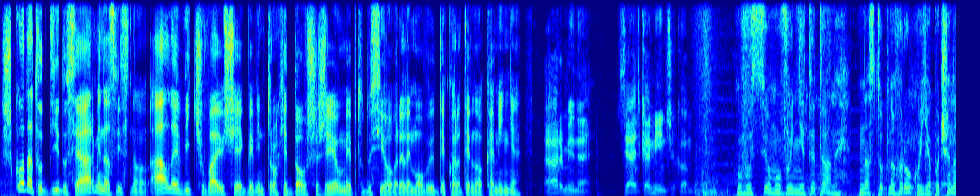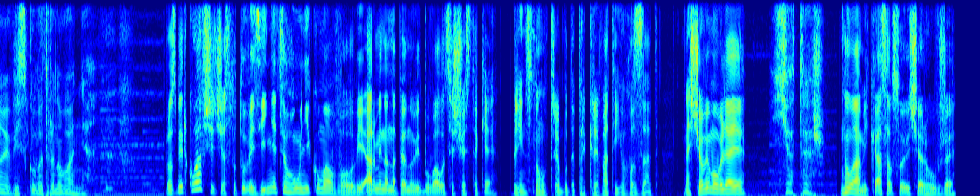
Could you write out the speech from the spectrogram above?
Шкода тут дідуся Арміна, звісно, але відчуваю, що якби він трохи довше жив, ми б тут усі говорили мовою декоративного каміння. Арміне, сядь камінчиком. В усьому винні титани. Наступного року я починаю військове тренування. Розміркувавши частоту везіння цього унікума, в голові Арміна, напевно, відбувалося щось таке. Блін, знову треба буде прикривати його зад. На що вимовляє? Я теж. Ну, а Мікаса, в свою чергу, вже.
